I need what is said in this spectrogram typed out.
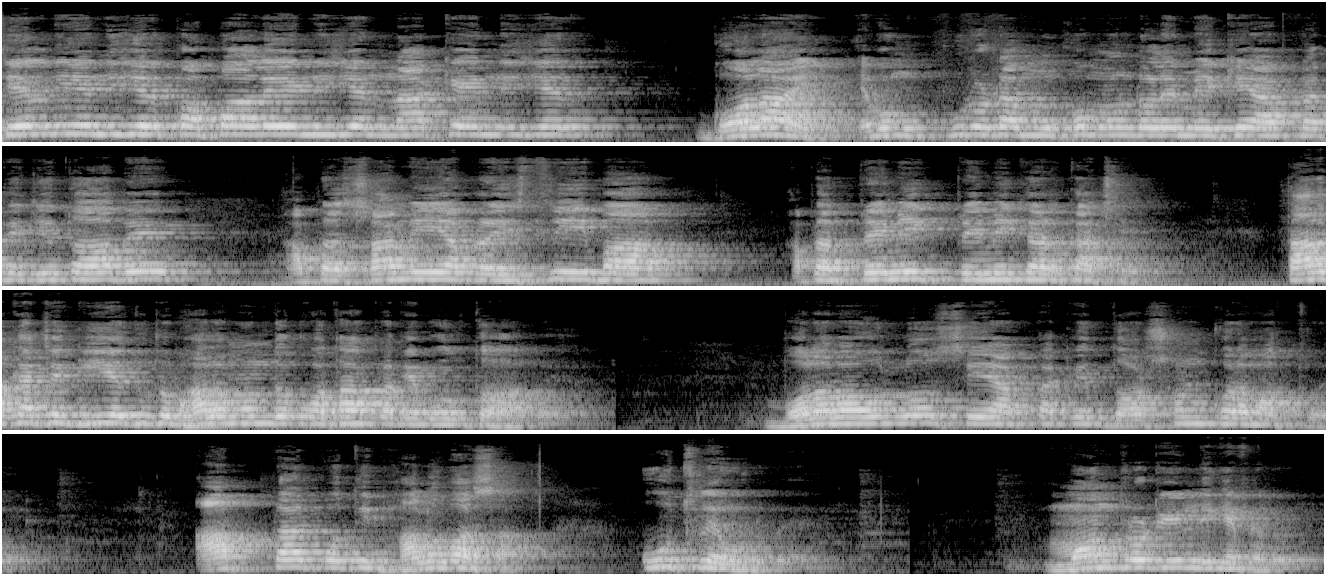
তেল নিয়ে নিজের কপালে, নিজের নাকে, নিজের গলায় এবং পুরোটা মুখমণ্ডলে মেখে আপনাকে যেতে হবে। আপনার স্বামী, আপনার স্ত্রী বা আপনার প্রেমিক, প্রেমিকার কাছে। তার কাছে গিয়ে দুটো ভালো মন্দ কথা আপনাকে বলতে হবে। বলা বাহুল্য, সে আপনাকে দর্শন করা মাত্রই। আপনার প্রতি ভালোবাসা উথলে উঠবে। মন্ত্রটি লিখে ফেলুন।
